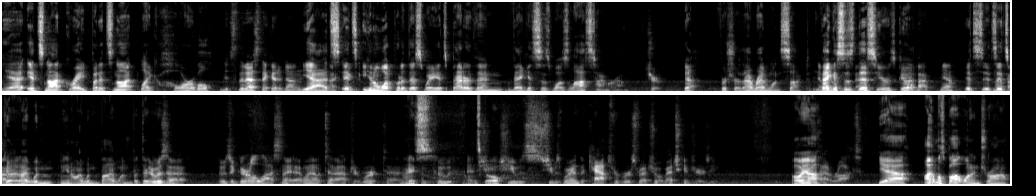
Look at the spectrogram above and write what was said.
Yeah, it's not great, but it's not like horrible. it's the best they could have done. Yeah, it's it's you know what? Put it this way, it's better than Vegas's was last time around. Yeah, for sure. That red one sucked. No, Vegas's not bad. this year is good. Yeah. It's it's Not it's bad. good. I wouldn't you know I wouldn't buy one, but There good. was a there was a girl last night. I went out uh, after work to get some food, and Let's she, go. she was she was wearing the Caps reverse retro Ovechkin jersey. oh yeah, That rocked. yeah. I almost bought one in Toronto.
